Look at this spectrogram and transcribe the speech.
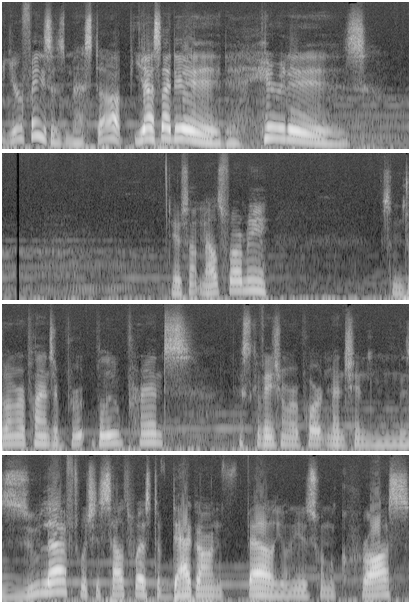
your face is messed up. Yes, I did. Here it is. Do you have something else for me? Some Dwemer plans or blueprints. Excavation report mentioned Nchuleft, which is southwest of Dagon Fel. You'll need to swim across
